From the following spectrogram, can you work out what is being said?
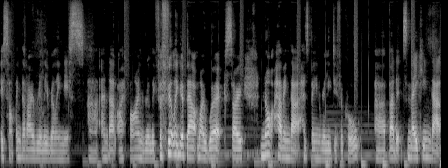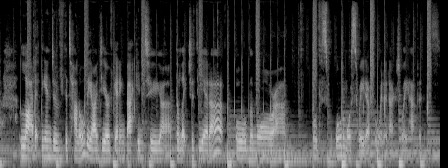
is something that I really, really miss uh, and that I find really fulfilling about my work. So, not having that has been really difficult, uh, but it's making that light at the end of the tunnel, the idea of getting back into uh, the lecture theatre, all the more. Um, all, the, all the more sweeter for when it actually happens.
